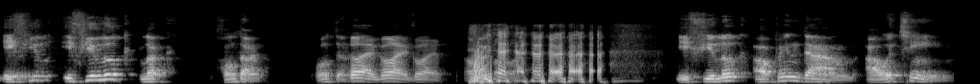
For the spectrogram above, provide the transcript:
If you if you look, look, hold on, hold on. Go ahead, go ahead, go ahead. All right, go ahead. if you look up and down our team,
